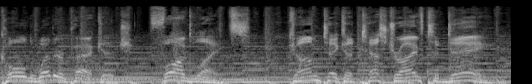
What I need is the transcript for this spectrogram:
cold weather package, fog lights. Come take a test drive today.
